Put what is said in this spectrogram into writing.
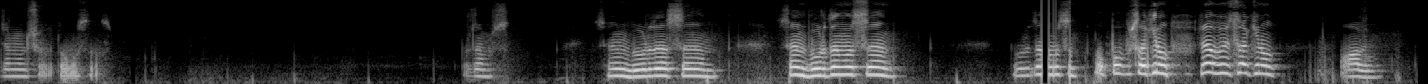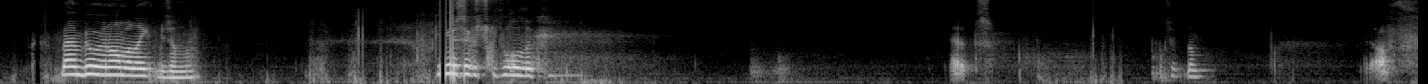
Canım şurada olması lazım. Burada mısın? Sen buradasın. Sen burada mısın? Burada mısın? Hop hop sakin ol. Rabbi sakin ol. Abi. Ben bir oyun almadan gitmeyeceğim lan. 28 kupa olduk. Evet. Çıktım. Of.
